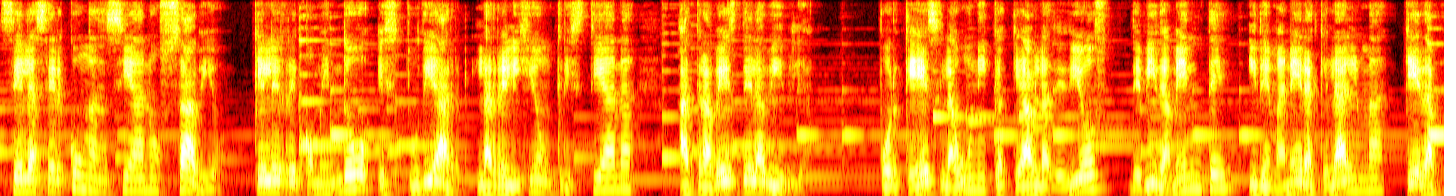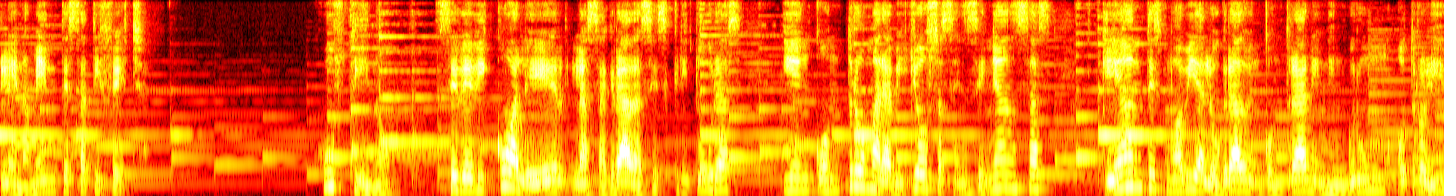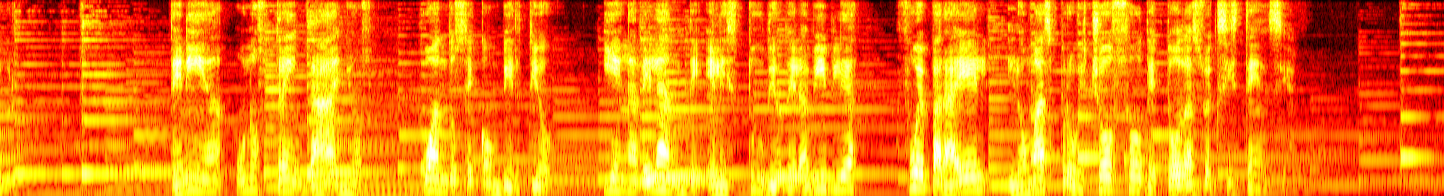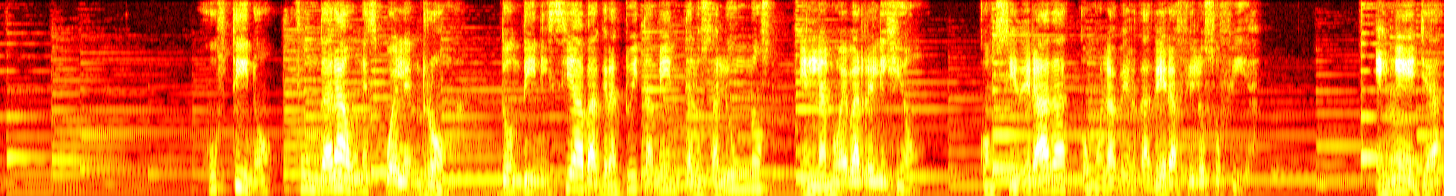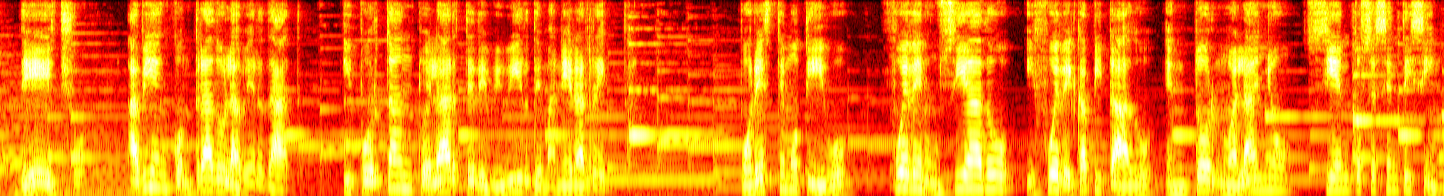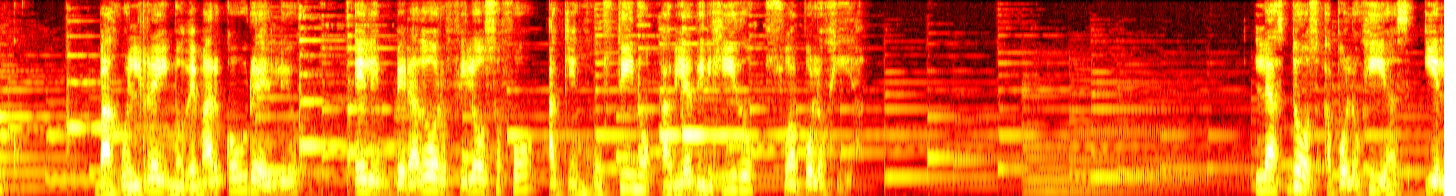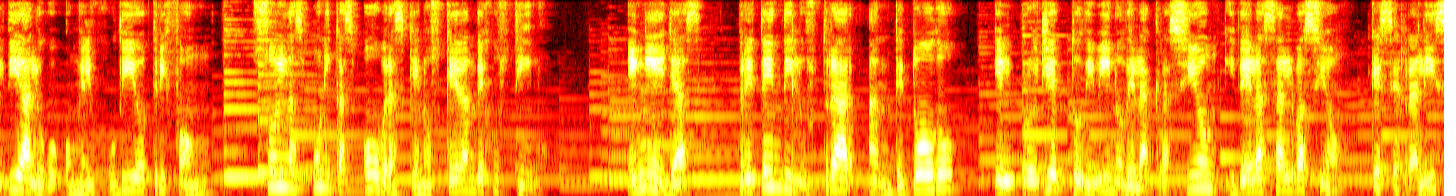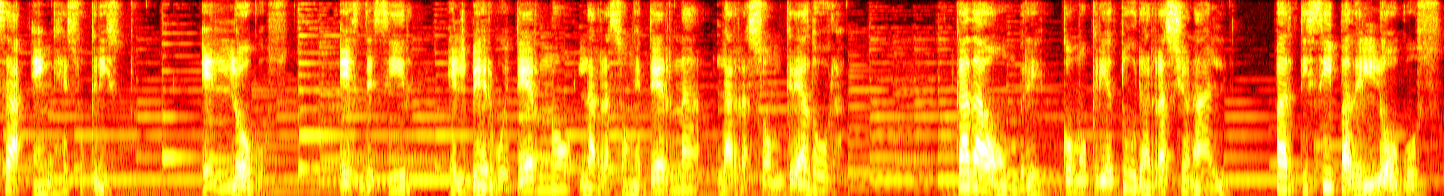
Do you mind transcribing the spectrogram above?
se le acercó un anciano sabio que le recomendó estudiar la religión cristiana a través de la Biblia, porque es la única que habla de Dios debidamente y de manera que el alma queda plenamente satisfecha. Justino se dedicó a leer las sagradas escrituras y encontró maravillosas enseñanzas que antes no había logrado encontrar en ningún otro libro. Tenía unos 30 años cuando se convirtió y en adelante el estudio de la Biblia fue para él lo más provechoso de toda su existencia. Justino fundará una escuela en Roma, donde iniciaba gratuitamente a los alumnos en la nueva religión, considerada como la verdadera filosofía. En ella, de hecho, había encontrado la verdad y por tanto el arte de vivir de manera recta. Por este motivo, fue denunciado y fue decapitado en torno al año 165, bajo el reino de Marco Aurelio, el emperador filósofo a quien Justino había dirigido su apología. Las dos apologías y el diálogo con el judío Trifón son las únicas obras que nos quedan de Justino. En ellas pretende ilustrar ante todo el proyecto divino de la creación y de la salvación que se realiza en Jesucristo, el Logos, es decir, el Verbo eterno, la razón eterna, la razón creadora. Cada hombre, como criatura racional, participa del Logos,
